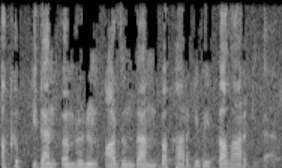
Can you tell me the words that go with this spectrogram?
akıp giden ömrünün ardından bakar gibi dalar gider.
